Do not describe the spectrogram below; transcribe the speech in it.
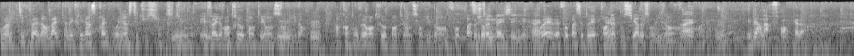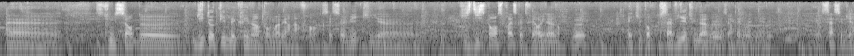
trouve un petit peu anormal qu'un écrivain se prenne pour une institution, si tu veux, et veuille rentrer au panthéon de son vivant. Alors quand on veut rentrer au panthéon de son vivant, faut pas Faut surtout pas essayer. Ouais. Ouais, mais faut pas s'étonner de prendre Ouais. la poussière de son vivant. Ouais. Et Bernard Franck alors Euh, c'est une sorte d'utopie de l'écrivain pour moi, Bernard Franck. C'est celui qui, euh, qui se dispense presque de faire une œuvre. Et qui, pour sa vie, est une œuvre, d'une certaine manière. Et ça, c'est bien.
